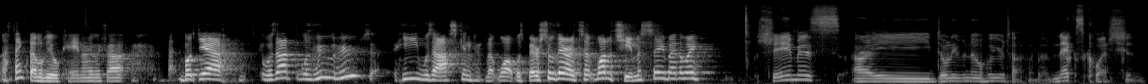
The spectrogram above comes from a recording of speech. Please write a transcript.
I think that'll be okay now, like that. But yeah, was that who? Who he was asking that what was better? So there, it's what did Seamus say, by the way? Seamus, I don't even know who you're talking about. Next question.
